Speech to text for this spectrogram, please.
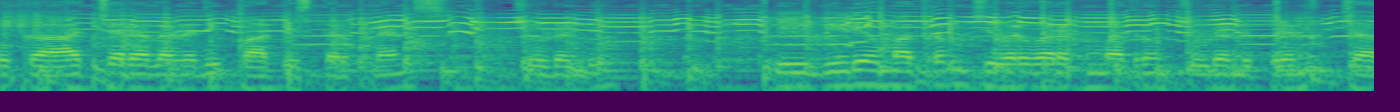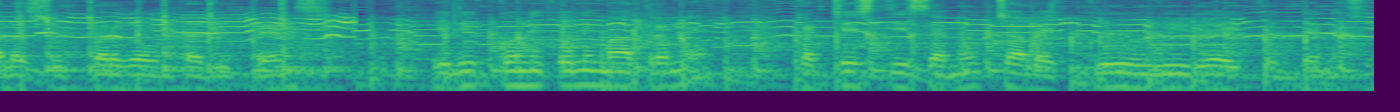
ఒక ఆచారాలు అనేది పాటిస్తారు ఫ్రెండ్స్. చూడండి ఈ వీడియో మాత్రం చివరి వరకు మాత్రం చూడండి ఫ్రెండ్స్. చాలా సూపర్గా ఉంటుంది ఫ్రెండ్స్. ఇది కొన్ని కొన్ని మాత్రమే కట్ చేసి తీసాను. చాలా ఎక్కువ వీడియో అయిపోద్ది అనేసి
